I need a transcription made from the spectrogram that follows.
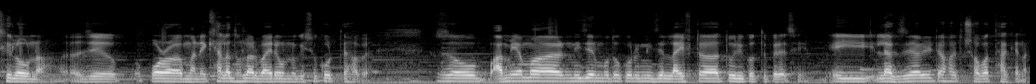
ছিলও না, যে পড়া মানে খেলাধুলার বাইরে অন্য কিছু করতে হবে। সো আমি আমার নিজের মতো করে নিজের লাইফটা তৈরি করতে পেরেছি। এই লাক্সারিটা হয়তো সবার থাকে না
